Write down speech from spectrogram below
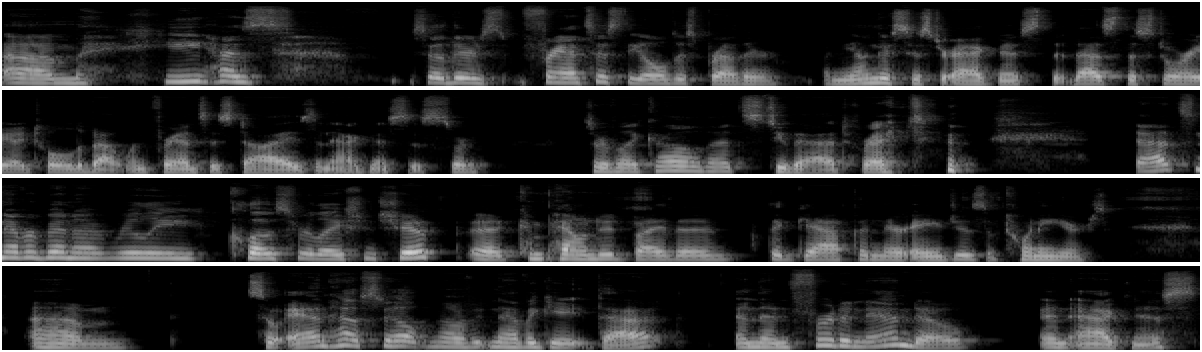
um, he has so there's Francis, the oldest brother, and youngest sister Agnes. That that's the story I told about when Francis dies, and Agnes is sort of sort of like, oh, that's too bad, right? that's never been a really close relationship, uh, compounded by the the gap in their ages of twenty years. Um, so Anne has to help nav- navigate that, and then Ferdinando and Agnes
